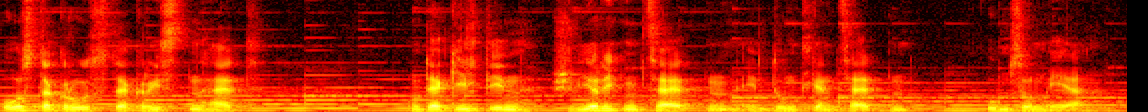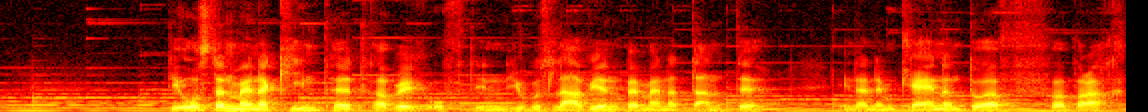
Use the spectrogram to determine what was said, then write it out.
Ostergruß der Christenheit und er gilt in schwierigen Zeiten, in dunklen Zeiten umso mehr. Die Ostern meiner Kindheit habe ich oft in Jugoslawien bei meiner Tante in einem kleinen Dorf verbracht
